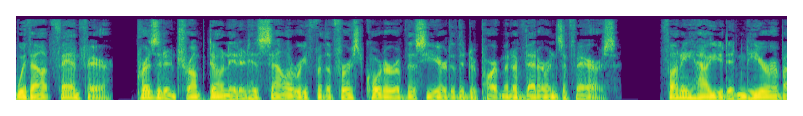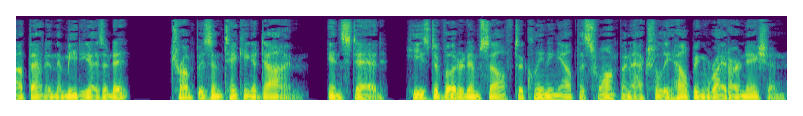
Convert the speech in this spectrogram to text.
Without fanfare, President Trump donated his salary for the first quarter of this year to the Department of Veterans Affairs. Funny how you didn't hear about that in the media isn't it? Trump isn't taking a dime, instead, he's devoted himself to cleaning out the swamp and actually helping right our nation.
